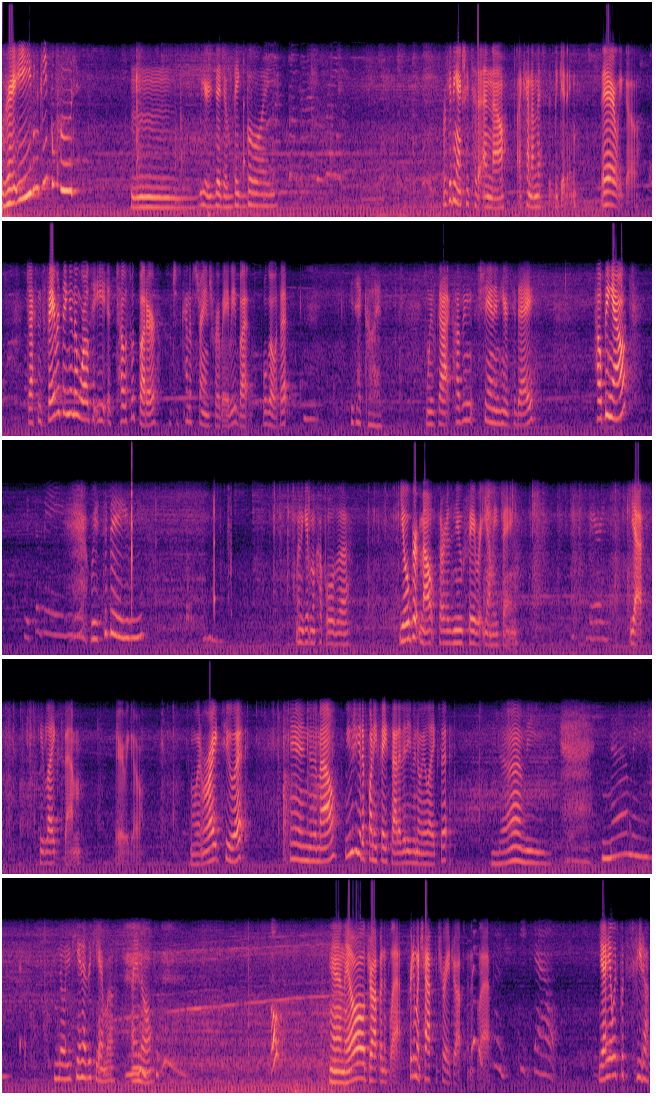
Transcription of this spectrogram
We're eating people food. Mmm, you're such a big boy. We're getting actually to the end now. I kind of missed the beginning. There we go. Jackson's favorite thing in the world to eat is toast with butter, which is kind of strange for a baby, but we'll go with it. He's that good. And we've got cousin Shannon here today, helping out With the baby. with the baby. I'm going to give him a couple of the yogurt melts are his new favorite yummy thing. Yes, he likes them. There we go. And went right to it. Into the mouth. We usually get a funny face out of it even though he likes it. Nummy. Nummy. No, you can't have the camera. I know. And they all drop in his lap. Pretty much half the tray drops in his lap. food feet down. Yeah, he always puts his feet up.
